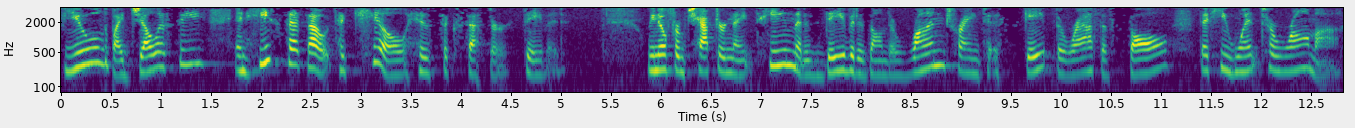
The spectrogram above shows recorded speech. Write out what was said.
fueled by jealousy, and he sets out to kill his successor, David. We know from chapter 19 that as David is on the run trying to escape the wrath of Saul, that he went to Ramah.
